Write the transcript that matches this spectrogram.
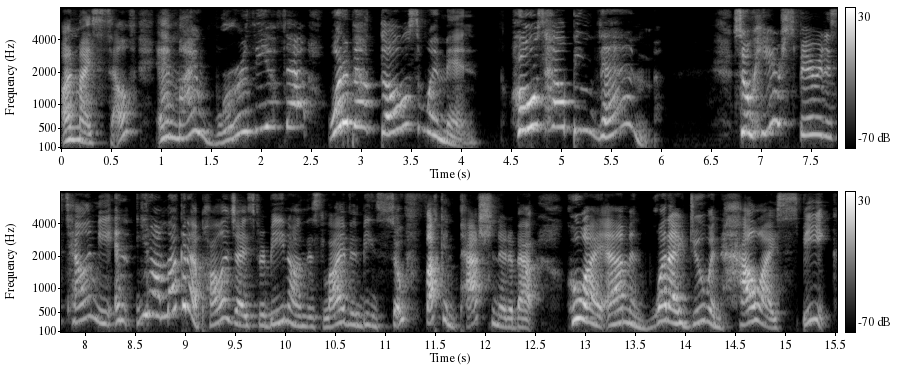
on myself? Am i worthy of that? What about those women? Who's helping them? So here spirit is telling me and you know i'm not going to apologize for being on this live and being so fucking passionate about who i am and what i do and how i speak.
